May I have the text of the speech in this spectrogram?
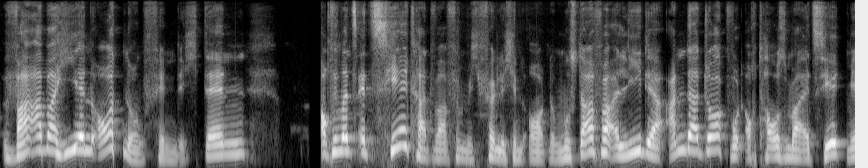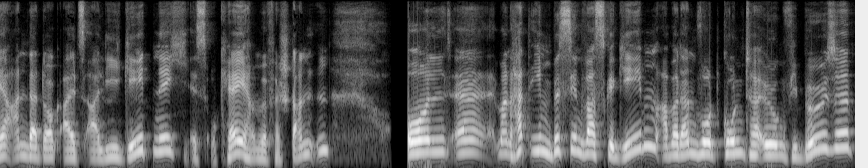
war aber hier in Ordnung, finde ich. Denn auch wie man es erzählt hat, war für mich völlig in Ordnung. Mustafa Ali, der Underdog, wurde auch tausendmal erzählt, mehr Underdog als Ali geht nicht, ist okay, haben wir verstanden. Und äh, man hat ihm ein bisschen was gegeben, aber dann wurde Gunther irgendwie böse,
